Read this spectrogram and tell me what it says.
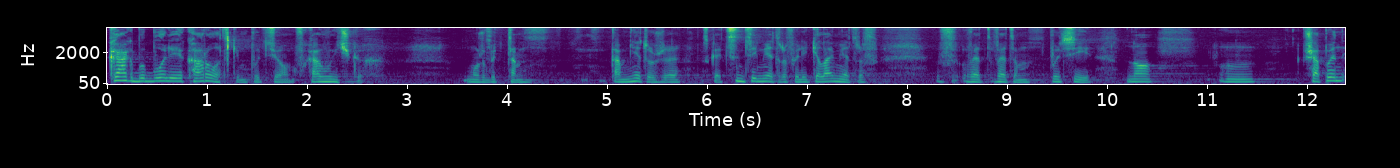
как бы более коротким путем, в кавычках. Может быть, там, там нет уже, так сказать, сантиметров или километров в, в, в этом пути. Но Шопен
